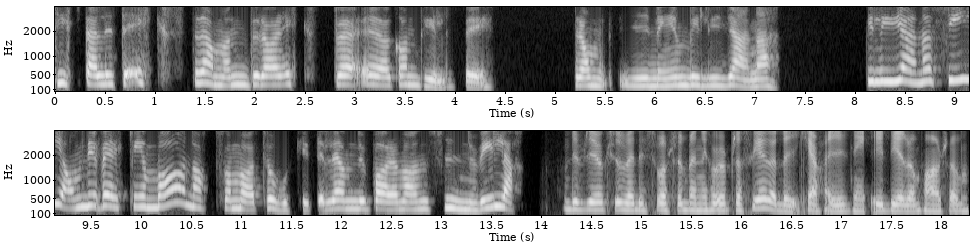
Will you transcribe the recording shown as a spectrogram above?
titta lite extra. Man drar extra extra ögon till sig. För omgivningen vill ju gärna, ville gärna se om det verkligen var något som var tokigt eller om det bara var en synvilla. Det blir också väldigt svårt för människor att placera dig kanske i, i det de har som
